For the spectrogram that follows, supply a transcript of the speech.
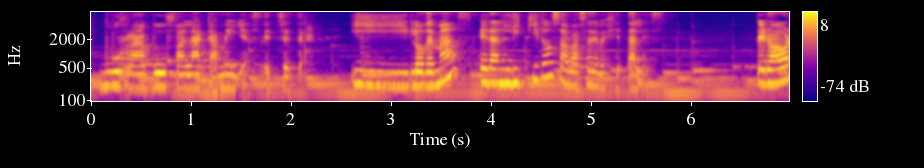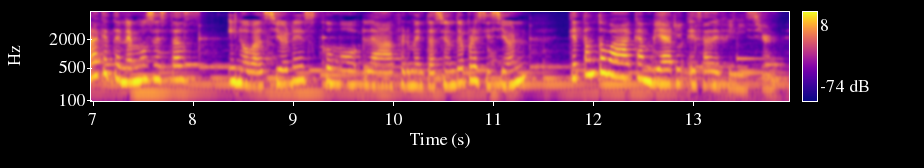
burra, búfala, camellas, etc y lo demás eran líquidos a base de vegetales. Pero ahora que tenemos estas innovaciones como la fermentación de precisión, ¿qué tanto va a cambiar esa definición?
